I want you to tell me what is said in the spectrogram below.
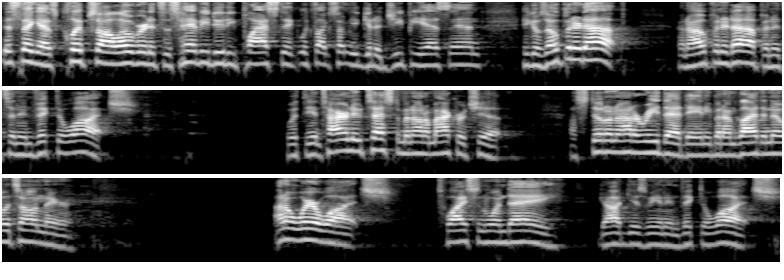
this thing has clips all over it. It's this heavy duty plastic, looks like something you'd get a GPS in. He goes, Open it up. And I open it up, and it's an Invicta watch with the entire New Testament on a microchip. I still don't know how to read that, Danny, but I'm glad to know it's on there. I don't wear a watch. Twice in one day, God gives me an Invicta watch.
